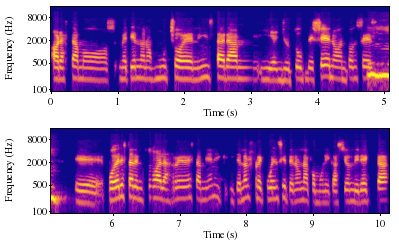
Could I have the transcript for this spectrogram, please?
ahora estamos metiéndonos mucho en Instagram y en YouTube de lleno, entonces eh, poder estar en todas las redes también y, tener frecuencia y tener una comunicación directa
